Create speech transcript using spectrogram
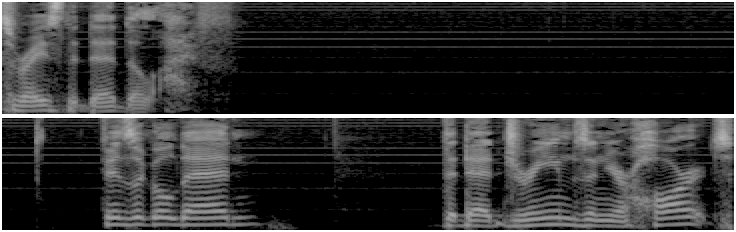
to raise the dead to life. Physical dead, the dead dreams in your heart,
